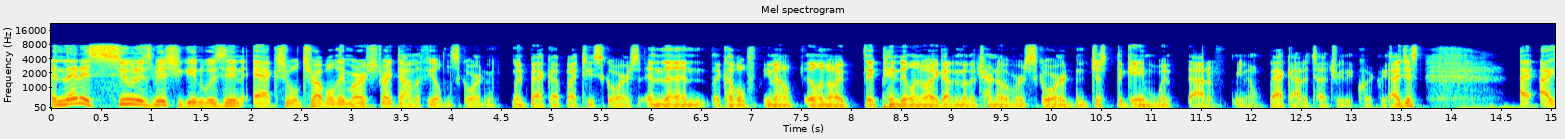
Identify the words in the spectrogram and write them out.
And then as soon as Michigan was in actual trouble, they marched right down the field and scored and went back up by two scores. And then a couple, you know, Illinois, they pinned Illinois, got another turnover, scored, and just the game went out of, you know, back out of touch really quickly. I just, I, I,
